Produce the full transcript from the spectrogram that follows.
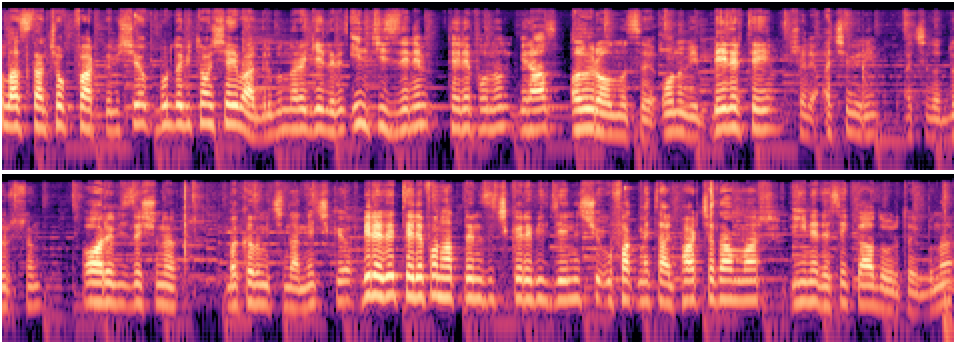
Plus'tan çok farklı bir şey yok. Burada bir ton şey vardır. Bunlara geliriz. İlk izlenim telefonun biraz ağır olması. Onu bir belirteyim. Şöyle açıvereyim. Açılı dursun. O ara biz de şunu bakalım içinden ne çıkıyor. Bir adet telefon hatlarınızı çıkarabileceğiniz şu ufak metal parçadan var. İğne desek daha doğru tabii buna.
